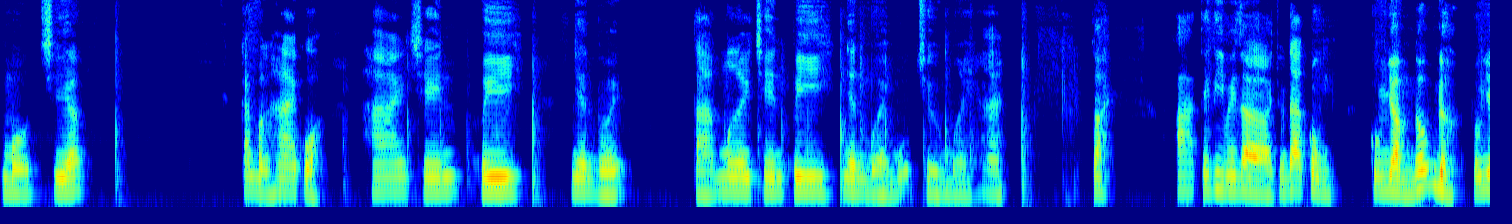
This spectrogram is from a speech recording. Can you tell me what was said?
Một chia căn bằng 2 của 2 trên pi nhân với 80 trên pi nhân 10 mũ trừ 12 rồi à thế thì bây giờ chúng ta cùng cùng nhầm nó cũng được, đúng nhỉ?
